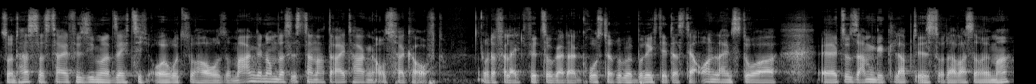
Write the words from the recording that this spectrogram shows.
so und hast das Teil für 760 Euro zu Hause. Mal angenommen, das ist dann nach drei Tagen ausverkauft. Oder vielleicht wird sogar da groß darüber berichtet, dass der Online-Store äh, zusammengeklappt ist oder was auch immer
